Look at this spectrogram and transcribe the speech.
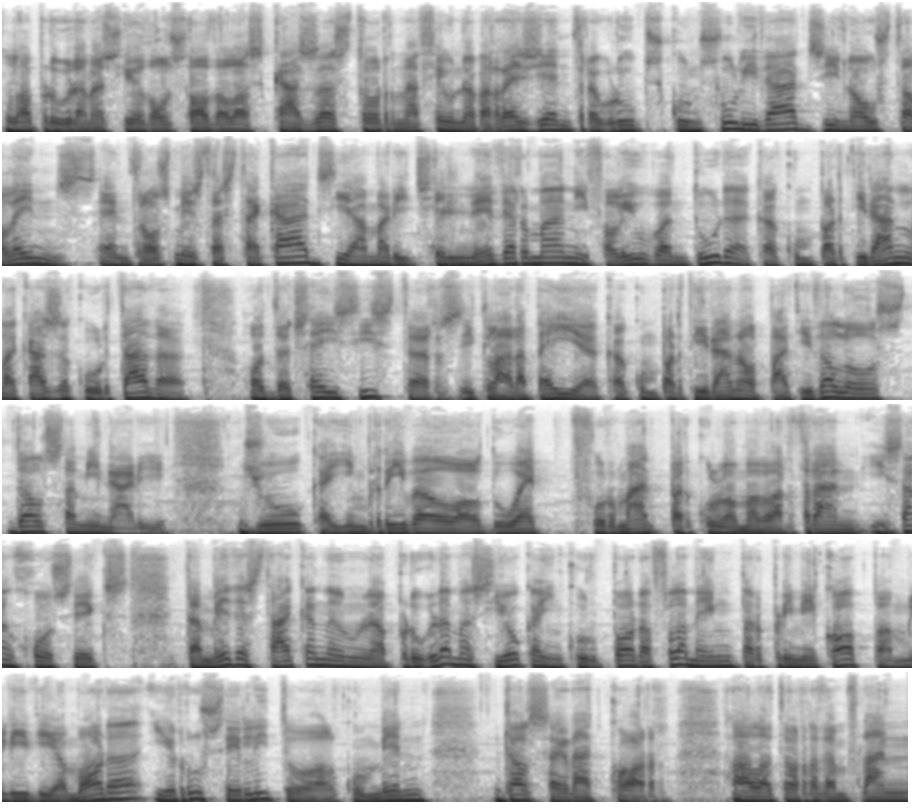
La programació del so de les cases torna a fer una barreja entre grups consolidats i nous talents. Entre els més destacats hi ha Meritxell Nederman i Feliu Ventura, que compartiran la Casa Cortada, o The Sei Sisters i Clara Peia, que compartiran el pati de l'os del seminari. Ju, Caïm Riba o el duet format per Coloma Bertran i San Josex també destaquen en una programació que incorpora flamenc per primer cop amb Lídia Mora i Roselito al convent del Sagrat Cor. A la Torre d'en Fran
